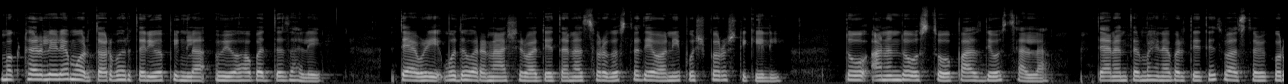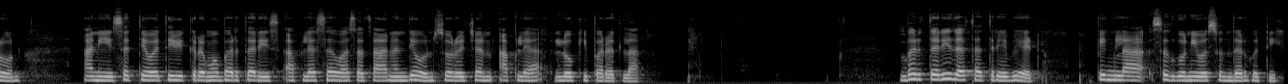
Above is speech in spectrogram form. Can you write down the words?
मग ठरलेल्या मुहूर्तावर भरतरी व पिंगला विवाहबद्ध झाले. त्यावेळी वधूवरांना आशीर्वाद देताना स्वर्गस्थ देवानी पुष्पवृष्टी केली. तो आनंदोत्सव पाच दिवस चालला. त्यानंतर महिनाभर तेथेच वास्तव्य करून आणि सत्यवती विक्रम भरतरीस आपल्या सहवासाचा आनंद देऊन सुरोचन आपल्या लोकी परतला. भरतरी दत्तात्रेय भेट. पिंगला सद्गुणी व सुंदर होती.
